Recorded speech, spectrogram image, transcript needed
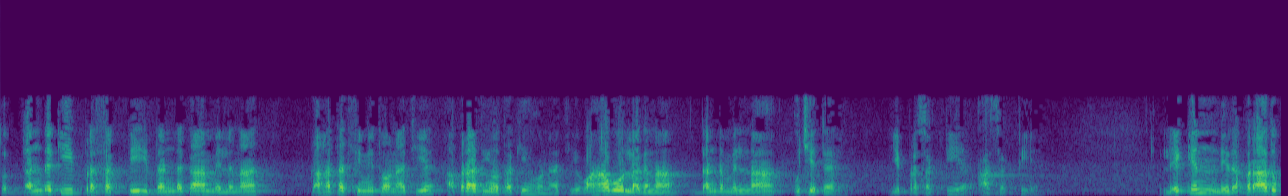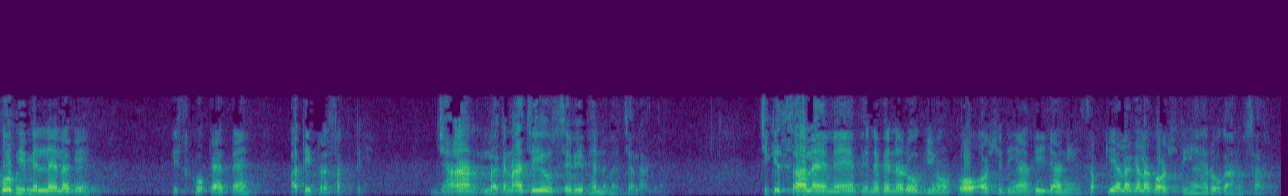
तो दंड की प्रसक्ति, दंड का मिलना कहाँ तक सीमित होना चाहिए? अपराधियों तक ही होना चाहिए। वहाँ वो लगना, दंड मिलना उचित है। ये प्रसक्ति है, आसक्ति है। लेकिन निरपराध को भी मिलने लगे। इसको कहते हैं अति प्रसक्ति। जहाँ लगना चाहिए, उससे भी भिन्न में चला गया। चिकित्सालय में भिन्न भिन्न रोगियों को औषधियाँ दी जानी है। सबकी अलग अलग औषधियाँ हैं रोगानुसार।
